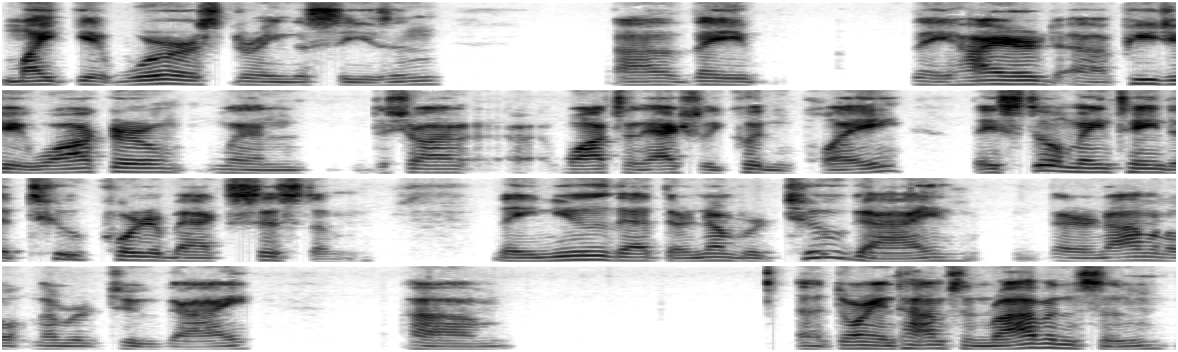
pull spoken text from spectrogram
might get worse during the season. Uh, they they hired uh, PJ Walker when Deshaun uh, Watson actually couldn't play. They still maintained a two quarterback system. They knew that their number two guy, their nominal number two guy, um, uh, Dorian Thompson Robinson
